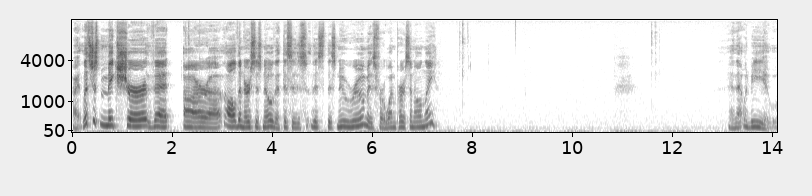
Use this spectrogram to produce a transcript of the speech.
All right, let's just make sure that our uh, all the nurses know that this is this this new room is for one person only. And that would be you.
